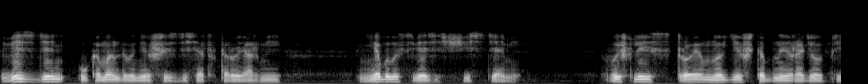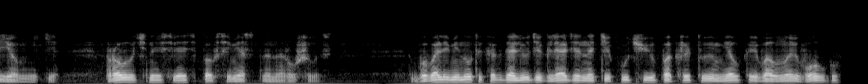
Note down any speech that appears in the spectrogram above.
Весь день у командования 62-й армии не было связи с частями. Вышли из строя многие штабные радиоприемники. Проволочная связь повсеместно нарушилась. Бывали минуты, когда люди, глядя на текучую, покрытую мелкой волной Волгу,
